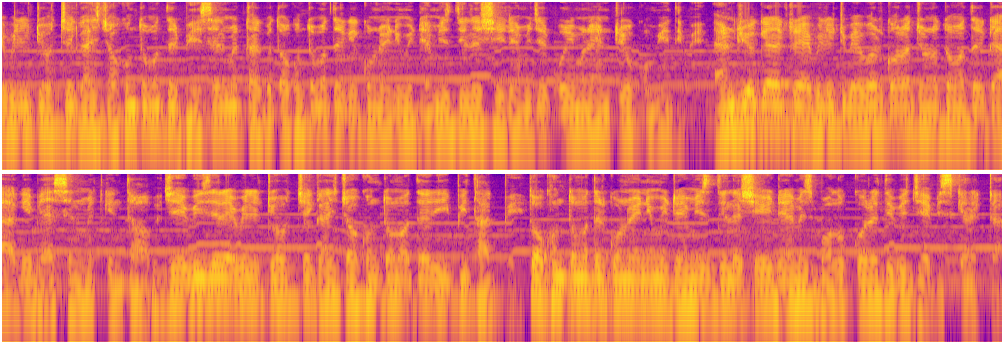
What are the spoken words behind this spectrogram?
এবিলিটি হচ্ছে গাইস যখন তোমাদের বেস হেলমেট থাকবে, তখন তোমাদেরকে কোনো এনিমি ড্যামেজ দিলে সেই ড্যামেজের পরিমাণ অ্যান্ড্রিও কমিয়ে দিবে। অ্যান্ড্রিও ক্যারেক্টার এবিলিটি ব্যবহার করার জন্য তোমাদেরকে আগে ভ্যাস হেলমেট কিনতে হবে। জেবিজের এবিলিটি হচ্ছে গাইস যখন তোমাদের ইপি থাকবে, তখন তোমাদের কোনো এনিমি ড্যামেজ দিলে সেই ড্যামেজ ব্লক করে দিবে জেবিস ক্যারেক্টার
